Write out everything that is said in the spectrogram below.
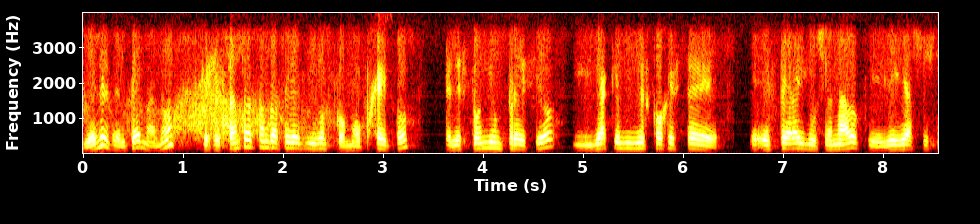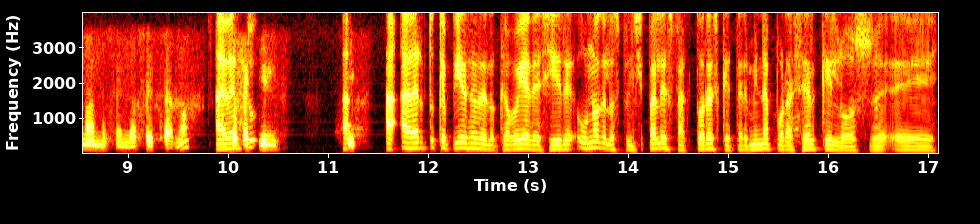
y ese es el tema, ¿no? Que se están tratando a seres vivos como objetos, se les pone un precio, y ya que el niño escoge este, espera ilusionado que llegue a sus manos en la fecha, ¿no? A ver, Pues tú, aquí, a, sí. A, ver, ¿tú qué piensas de lo que voy a decir? Uno de los principales factores que termina por hacer que los eh,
